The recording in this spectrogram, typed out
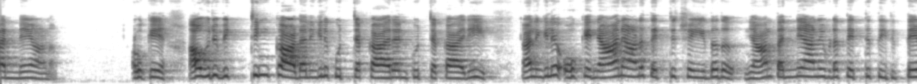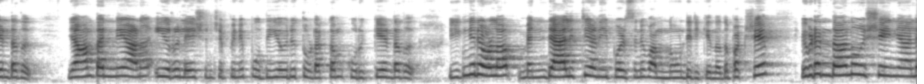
തന്നെയാണ്. ഓക്കെ ആ ഒരു വിക്ടിം കാർഡ് അല്ലെങ്കിൽ കുറ്റക്കാരൻ കുറ്റക്കാരി അല്ലെങ്കിൽ ഓക്കെ ഞാനാണ് തെറ്റ് ചെയ്തത്. ഞാൻ തന്നെയാണ് ഇവിടെ തെറ്റ് തിരുത്തേണ്ടത്. ഞാൻ തന്നെയാണ് ഈ റിലേഷൻഷിപ്പിന് പുതിയൊരു തുടക്കം കുറിക്കേണ്ടത്. ഇങ്ങനെയുള്ള മെന്റാലിറ്റിയാണ് ഈ പേഴ്സണ് വന്നുകൊണ്ടിരിക്കുന്നത്. പക്ഷേ ഇവിടെ എന്താന്ന് വെച്ച് കഴിഞ്ഞാൽ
